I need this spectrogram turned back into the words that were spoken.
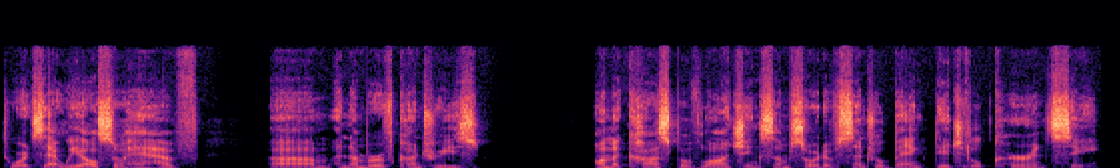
towards that. We also have um, a number of countries on the cusp of launching some sort of central bank digital currency.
